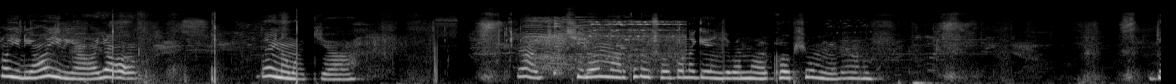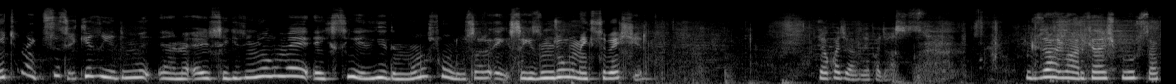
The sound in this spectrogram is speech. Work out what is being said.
Hayır ya hayır ya ya. Dayanamak ya. Ya git Şilon'un arkadaş ol bana gelince ben de arkadaş olmuyor ya. Geçen eksi 8 yedim yani 8. oldum ve eksi 7 yedim. Nasıl oldu bu sefer 8. oldum eksi 5 yedim. Yapacağız yapacağız. Güzel bir arkadaş bulursak.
